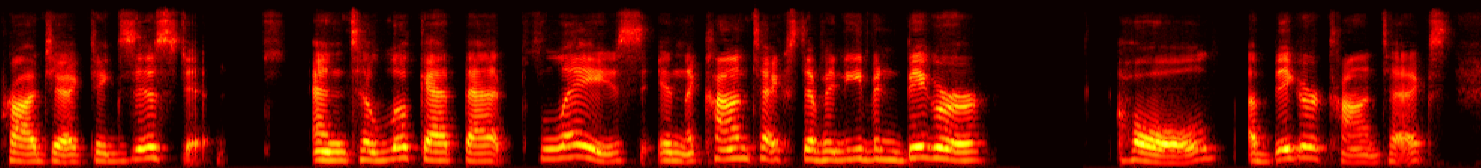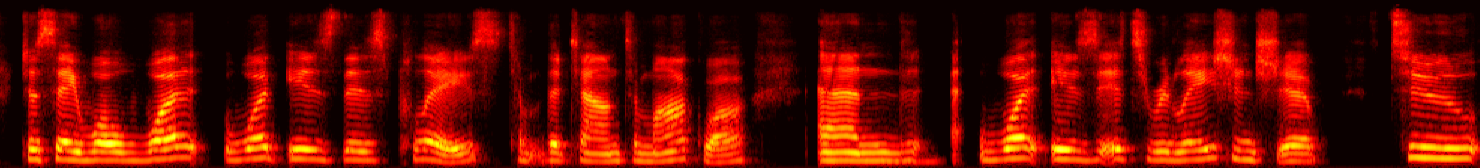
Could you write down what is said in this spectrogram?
project existed. And to look at that place in the context of an even bigger whole a bigger context to say well what what is this place the town tamaqua? And what is its relationship to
